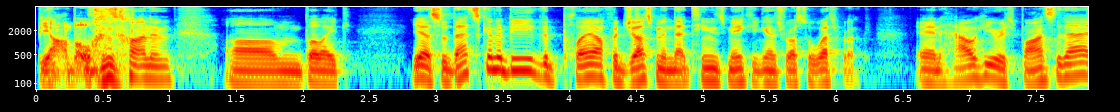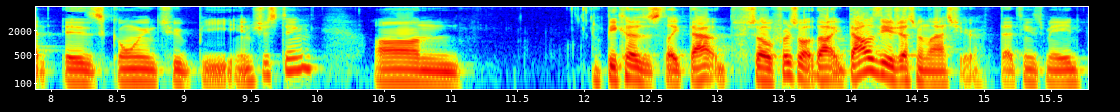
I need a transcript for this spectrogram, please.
Biyombo was on him, but like yeah, so that's going to be the playoff adjustment that teams make against Russell Westbrook and how he responds to that is going to be interesting. Um, because like that, so first of all, that, that was the adjustment last year that teams made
